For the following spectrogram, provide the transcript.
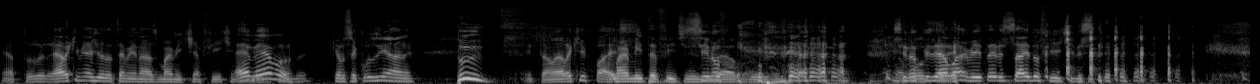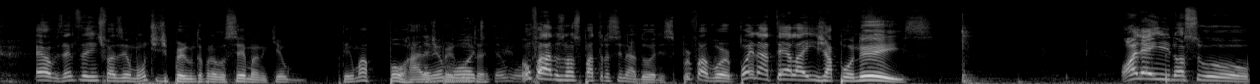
Me atura. Ela que me ajuda também nas marmitinhas fitness. É mesmo? quando, né? Que eu não sei cozinhar, né? Putz, Então ela que faz. marmita fitness Se do não-. Se não fizer a marmita, ele sai do fitness. Elvis, antes da gente fazer um monte de pergunta pra você, mano, que eu tenho uma porrada Tem de um pergunta. monte, um monte. Vamos falar dos nossos patrocinadores. Por favor, põe na tela aí, japonês. Olha aí, nosso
